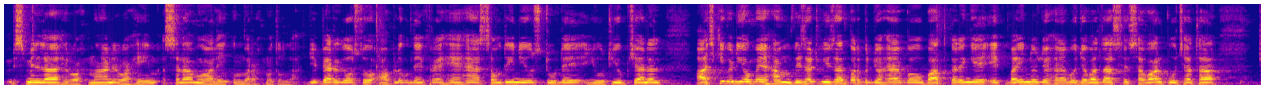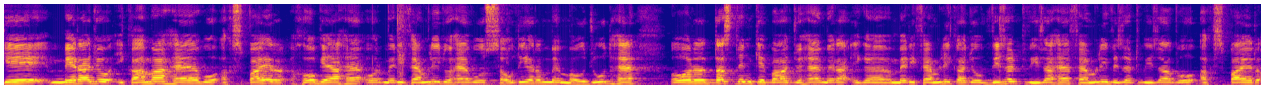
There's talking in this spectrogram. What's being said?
बसमीम् अल्लाम वरहमतुल्लाह। जी प्यारे दोस्तों, आप लोग देख रहे हैं Saudi news today YouTube channel. आज की वीडियो में हम विज़िट वीज़ा पर जो है वो बात करेंगे। एक भाई ने जो है वो ज़बरदस्त से सवाल पूछा था कि मेरा जो इकामा है वो एक्सपायर हो गया है और मेरी फ़ैमिली जो है वो सऊदी अरब में मौजूद है और दस दिन के बाद जो है मेरा मेरी फ़ैमिली का जो विज़िट वीज़ा है, फैमिली विज़िट वीज़ा वो एक्सपायर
